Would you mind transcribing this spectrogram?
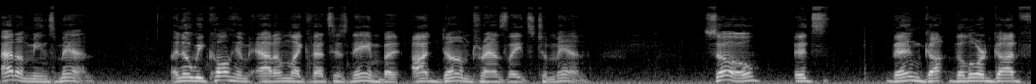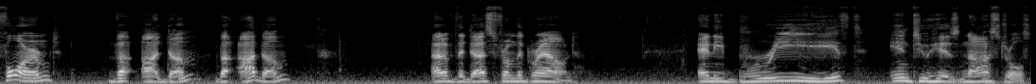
Adam means man. I know we call him Adam like that's his name, but Adam translates to man. So it's then God, the Lord God formed the Adam, the Adam, out of the dust from the ground. And he breathed into his nostrils.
